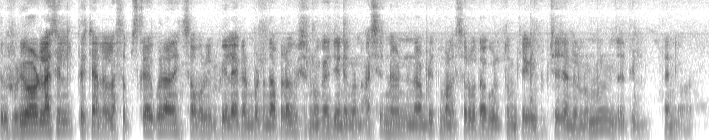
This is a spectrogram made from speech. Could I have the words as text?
तर व्हिडिओ आवडला असेल तर चॅनलला सबस्क्राईब करा आणि समोरील बेल आयकन बटन आपल्याला विसरू नका. जेणेकरून असेच नवीन नवीन अपडेट तुम्हाला सर्वात अगोदर तुमच्या यूट्यूबच्या चॅनलवर मिळून जातील. धन्यवाद.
